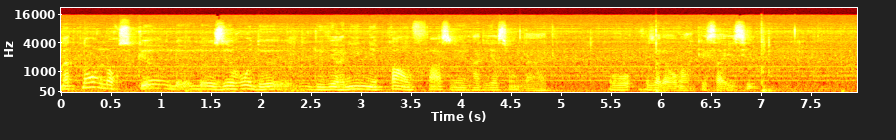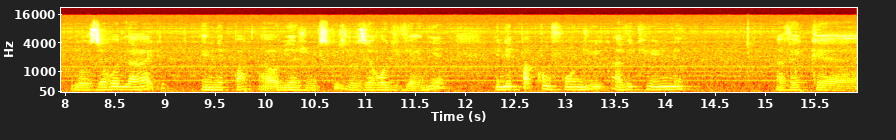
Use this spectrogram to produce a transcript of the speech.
Maintenant, lorsque le, zéro du vernis n'est pas en face d'une radiation de la règle, vous, allez remarquer ça ici. Le zéro de la règle, il n'est pas, ou bien je m'excuse, le zéro du vernier, il n'est pas confondu avec une avec euh,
